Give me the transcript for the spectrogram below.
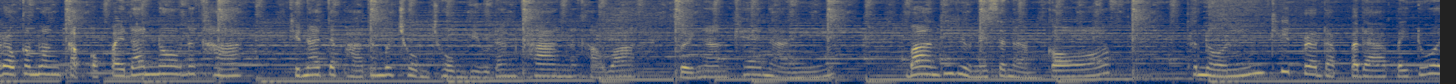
เรากำลังกลับออกไปด้านนอกนะคะ ที่น่าจะพาท่านผู้ชมชมวิวด้านข้างนะคะว่า สวยงามแค่ไหน บ้านที่อยู่ในสนามกอล์ฟถนนที่ประดับประดาไปด้วย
